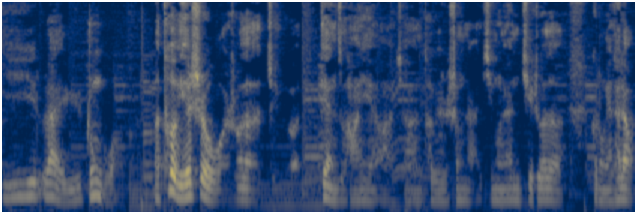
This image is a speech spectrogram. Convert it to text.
依赖于中国。啊特别是我说的这个电子行业啊，像特别是生产新能源汽车的各种原材料，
